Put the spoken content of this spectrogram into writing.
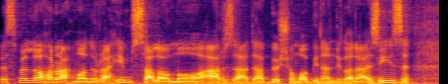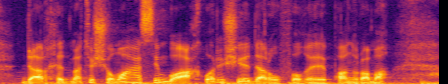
بسم الله الرحمن الرحیم سلام و عرض ادب به شما بینندگان عزیز. در خدمت شما هستیم با اخبار شیعه در افق پانوراما.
